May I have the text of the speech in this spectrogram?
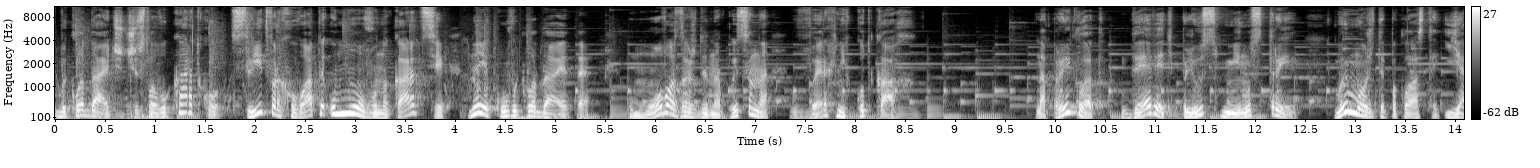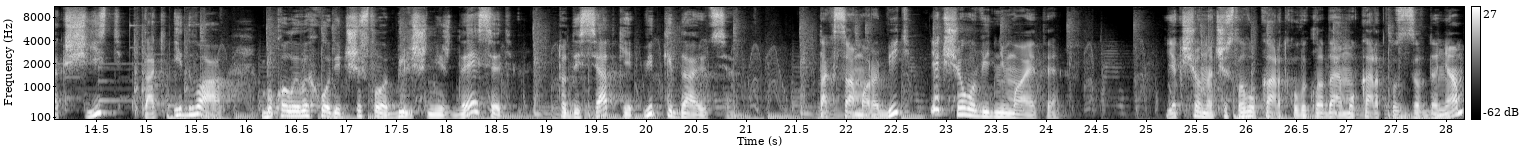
Викладаючи числову картку, слід врахувати умову на картці, на яку викладаєте. Умова завжди написана в верхніх кутках. Наприклад, 9 плюс мінус 3. Ви можете покласти як 6, так і 2. Бо коли виходить число більше ніж 10, то десятки відкидаються. Так само робіть, якщо ви віднімаєте. Якщо на числову картку викладаємо картку з завданням,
